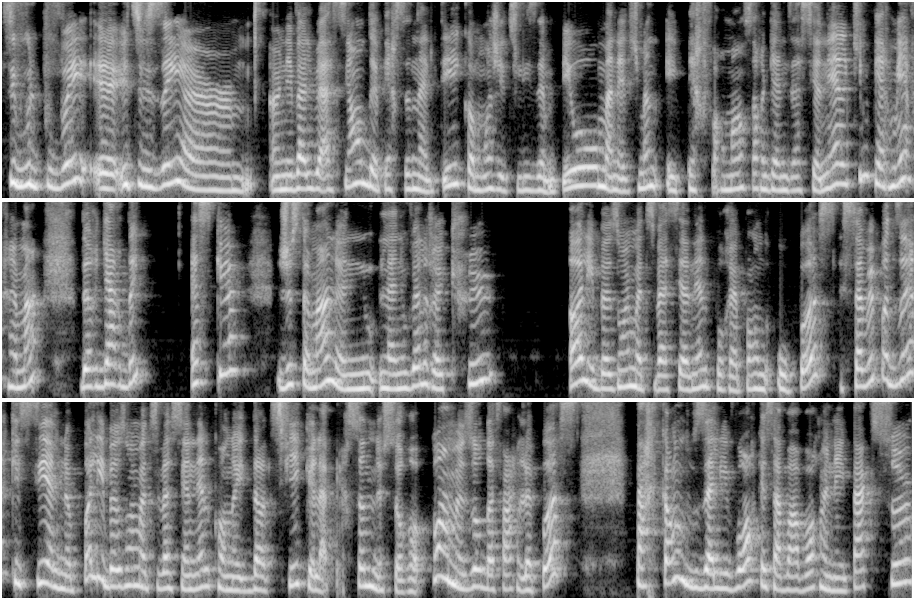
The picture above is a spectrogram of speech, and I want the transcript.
si vous le pouvez, euh, utiliser une évaluation de personnalité, comme moi j'utilise MPO, Management et Performance organisationnelle, qui me permet vraiment de regarder est-ce que justement la nouvelle recrue a les besoins motivationnels pour répondre au poste. Ça ne veut pas dire que si elle n'a pas les besoins motivationnels qu'on a identifiés, que la personne ne sera pas en mesure de faire le poste. Par contre, vous allez voir que ça va avoir un impact sur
